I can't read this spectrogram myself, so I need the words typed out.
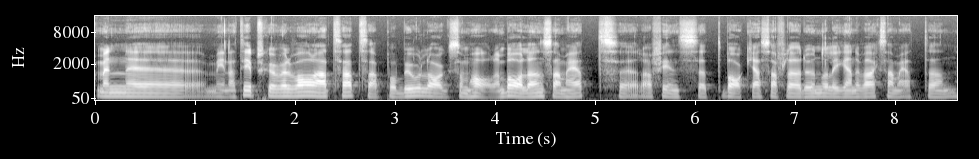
Men eh, mina tips skulle väl vara att satsa på bolag som har en bra lönsamhet. Eh, där finns ett bra kassaflöde underliggande verksamheten.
